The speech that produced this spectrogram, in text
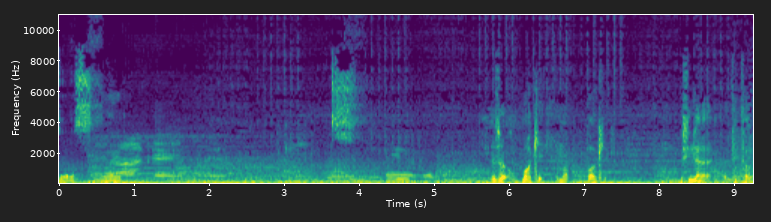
I'm gonna snipe. Okay. There's a bucket in my bucket. You seen that at TikTok?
